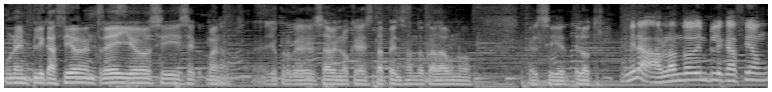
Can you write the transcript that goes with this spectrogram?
una implicación entre ellos y se- bueno, yo creo que saben lo que está pensando cada uno el siguiente, el otro. Mira, hablando de implicación,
